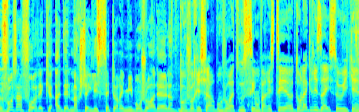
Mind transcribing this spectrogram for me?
Vos infos avec Adèle Marché, il est 7h30. Bonjour Adèle. Bonjour Richard, bonjour à tous et on va rester euh, dans la grisaille ce week-end.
